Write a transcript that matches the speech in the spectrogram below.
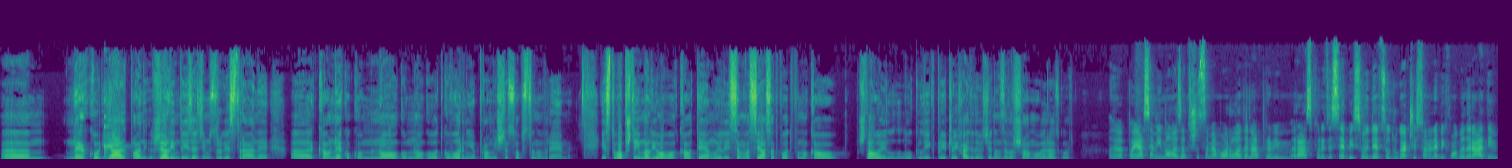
Um, nekako ja plan, želim da izađem s druge strane uh, kao neko ko mnogo, mnogo odgovornije promišlja sobstveno vreme. Jeste uopšte imali ovo kao temu ili sam vas ja sad potpuno kao šta ovaj lik priča i hajde da već jednom završavamo ovaj razgovor? E, pa ja sam imala zato što sam ja morala da napravim raspored za sebe i svoju decu, drugačije stvarno ne bih mogla da radim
